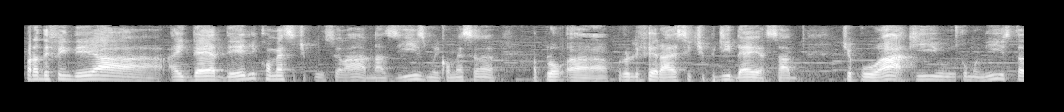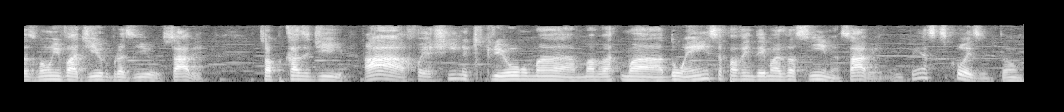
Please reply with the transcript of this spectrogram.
para defender a, a ideia dele começa, tipo, sei lá, nazismo e começa a, a, proliferar esse tipo de ideia, sabe? Tipo, ah, que os comunistas vão invadir o Brasil, sabe? Só por causa de, ah, foi a China que criou uma, uma, uma doença para vender mais vacina, sabe? E tem essas coisas, então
